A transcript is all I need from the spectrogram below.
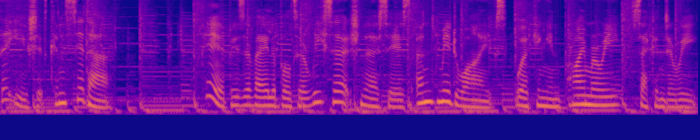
that you should consider. PIPP is available to research nurses and midwives working in primary, secondary,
